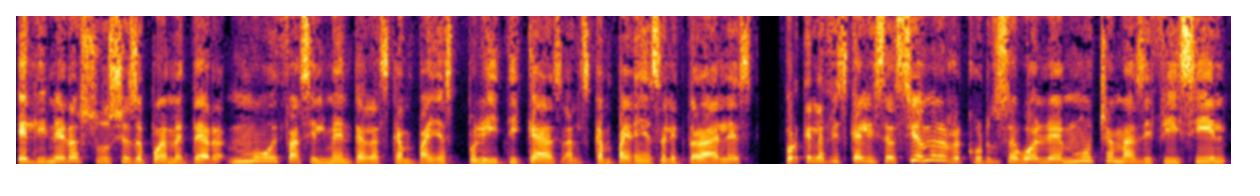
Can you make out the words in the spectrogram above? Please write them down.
el dinero sucio se puede meter muy fácilmente a las campañas políticas, a las campañas electorales, porque la fiscalización de los recursos se vuelve mucho más difícil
